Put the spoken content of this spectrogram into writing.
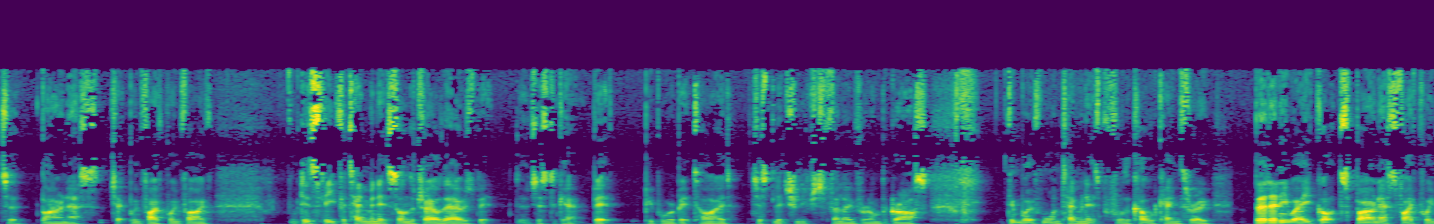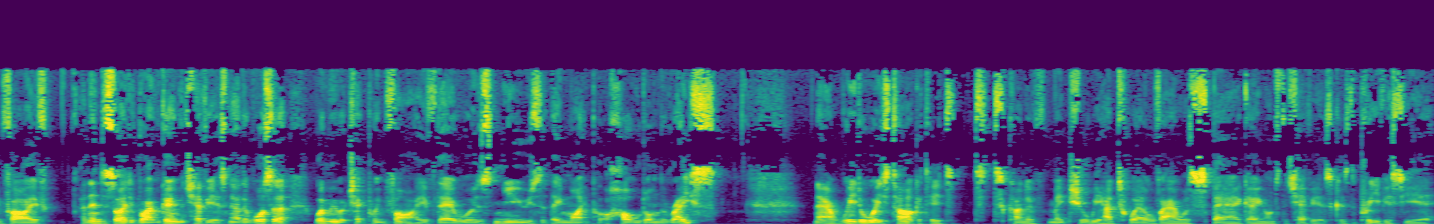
to Byrness checkpoint five point five. We did sleep for ten minutes on the trail there. It was a bit just to get a bit. People were a bit tired. Just literally just fell over on the grass. Didn't work for more than ten minutes before the cold came through. But anyway, got to Byrness 5.5 and then decided, right, we're going to Cheviots. Now, there was a, when we were at checkpoint 5, there was news that they might put a hold on the race. Now, we'd always targeted to, to kind of make sure we had 12 hours spare going on to the Cheviots because the previous year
